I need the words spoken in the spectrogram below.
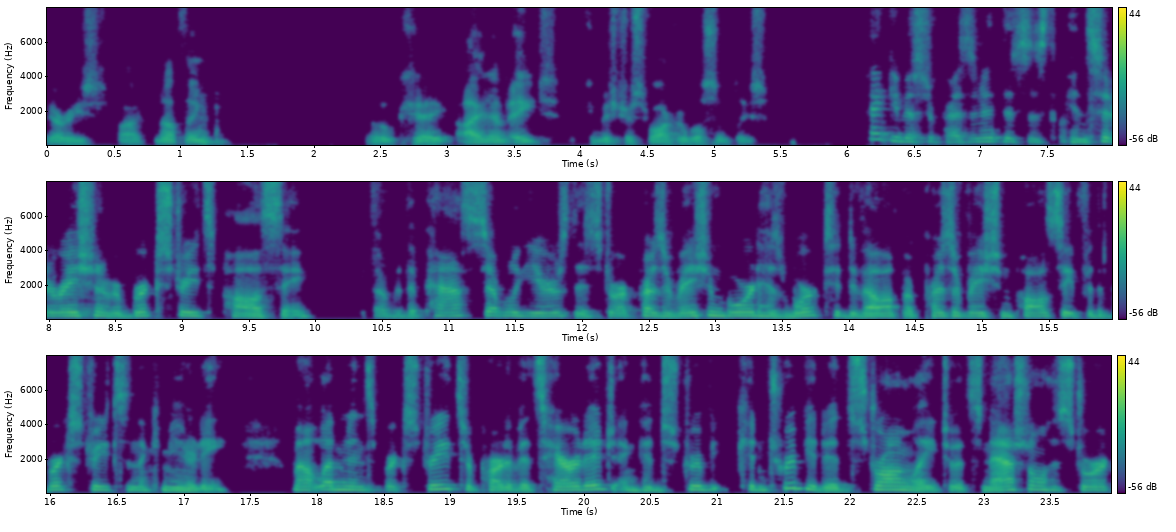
carries five, nothing. Okay, item eight, Commissioner Swager Wilson, please. Thank you, Mr. President. This is the consideration of a Brick Streets policy. Over the past several years, the Historic Preservation Board has worked to develop a preservation policy for the brick streets in the community. Mount Lebanon's brick streets are part of its heritage and contribute, contributed strongly to its National Historic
